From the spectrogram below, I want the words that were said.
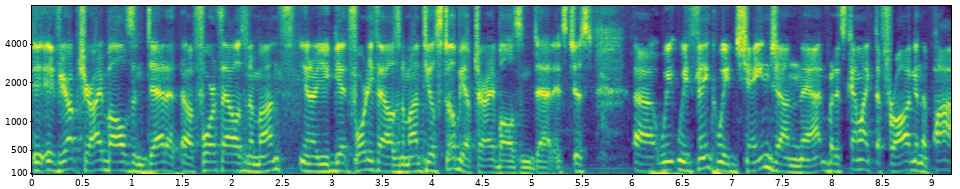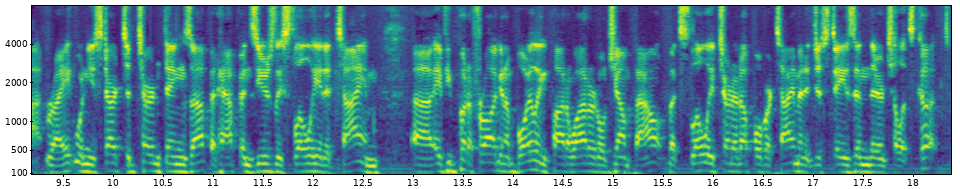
if you're up to your eyeballs in debt at uh, four thousand a month, you know you get forty thousand a month, you'll still be up to your eyeballs in debt. It's just uh, we we think we'd change on that, but it's kind of like the frog in the pot, right? When you start to turn things up, it happens usually slowly at a time. Uh, if you put a frog in a boiling pot of water, it'll jump out, but slowly turn it up over time, and it just stays in there until it's cooked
